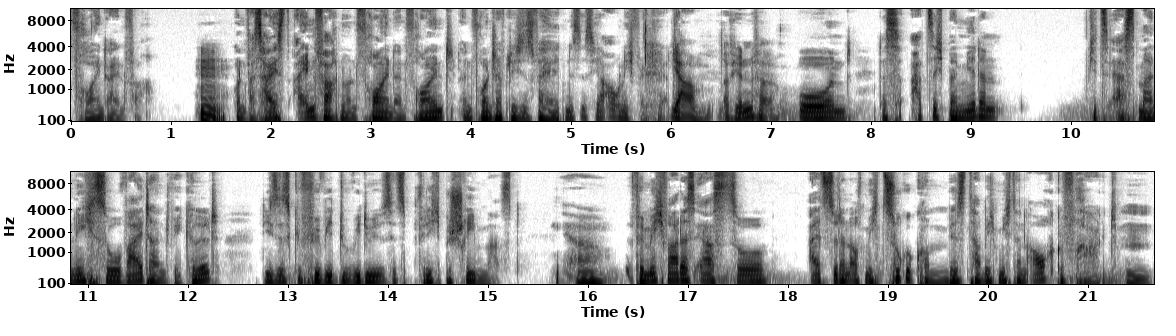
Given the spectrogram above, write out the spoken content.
Freund einfach. Hm. Und was heißt einfach nur ein Freund? Ein Freund, ein freundschaftliches Verhältnis ist ja auch nicht verkehrt. Ja, auf jeden Fall. Und das hat sich bei mir dann jetzt erstmal nicht so weiterentwickelt, dieses Gefühl, wie du, wie du es jetzt für dich beschrieben hast. Ja. Für mich war das erst so, als du dann auf mich zugekommen bist, habe ich mich dann auch gefragt, hm,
